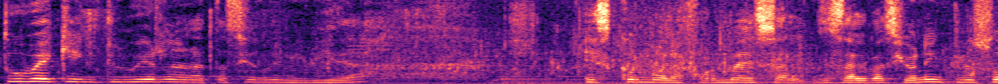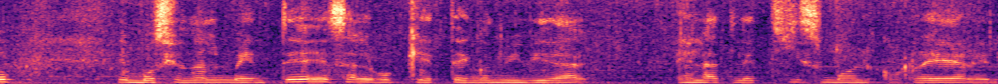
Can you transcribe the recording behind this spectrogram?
Tuve que incluir la natación en mi vida. Es como la forma de, sal- de salvación, incluso emocionalmente. Es algo que tengo en mi vida. El atletismo, el correr,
